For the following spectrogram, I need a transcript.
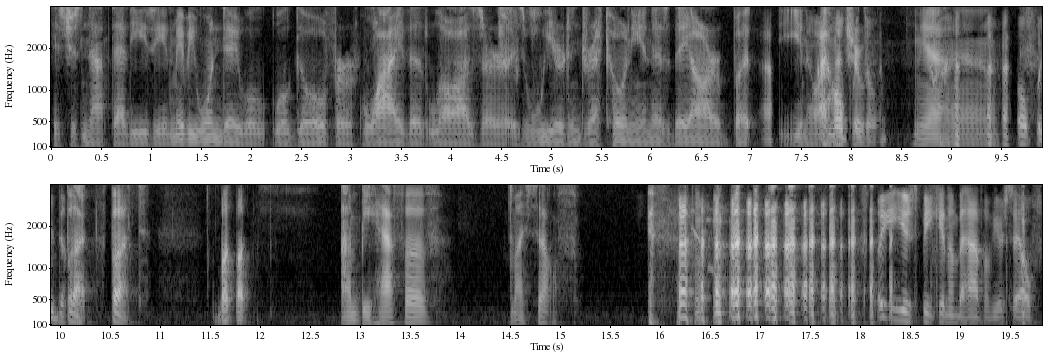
it's just not that easy. And maybe one day we'll we'll go over why the laws are as weird and draconian as they are. But uh, you know, I I'm hope not sure. we don't. Yeah, yeah. I hope we don't. but but but but on behalf of myself, look at you speaking on behalf of yourself.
